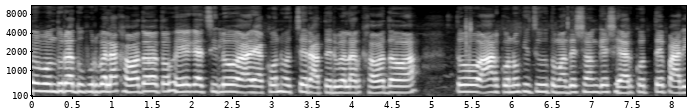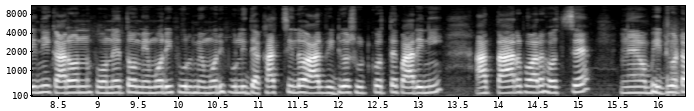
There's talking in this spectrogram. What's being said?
তো বন্ধুরা, দুপুরবেলা খাওয়া দাওয়া তো হয়ে গেছিল, আর এখন হচ্ছে রাতের বেলার খাওয়া দাওয়া। তো আর কোনো কিছু তোমাদের সঙ্গে শেয়ার করতে পারিনি, কারণ ফোনে তো মেমোরি ফুল মেমোরি ফুলই দেখাচ্ছিল, আর ভিডিও শ্যুট করতে পারিনি। আর তারপর হচ্ছে ভিডিওটা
